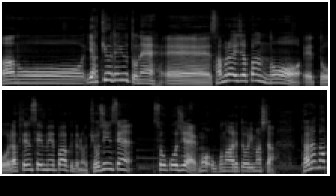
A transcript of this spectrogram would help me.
あのー、野球で言うとね、えー、侍ジャパンの、えっと、楽天生命パークでの巨人戦、走行試合も行われておりました。田中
